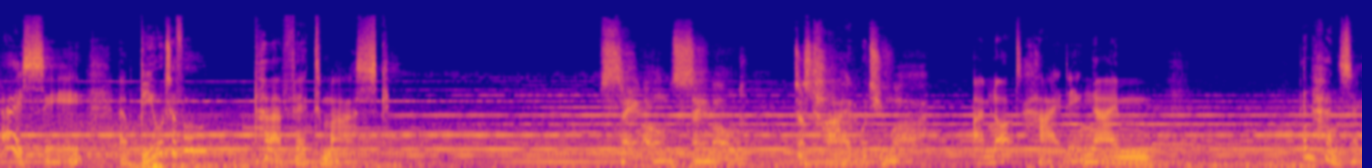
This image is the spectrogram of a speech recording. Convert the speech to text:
I see. A beautiful, perfect mask. Same old, same old. Just hide what you are. I'm not hiding, I'm enhancing.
